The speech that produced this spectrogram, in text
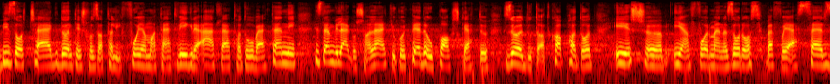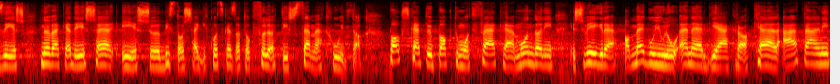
Bizottság döntéshozatali folyamatát végre átláthatóvá tenni, hiszen világosan látjuk, hogy például Paks 2 zöld utat kaphatott, és ilyen formán az orosz befolyás szerzés növekedése és biztonsági kockázatok fölött is szemet hunytak. Paks 2 paktumot fel kell mondani, és végre a megújuló energiákra kell átállni,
